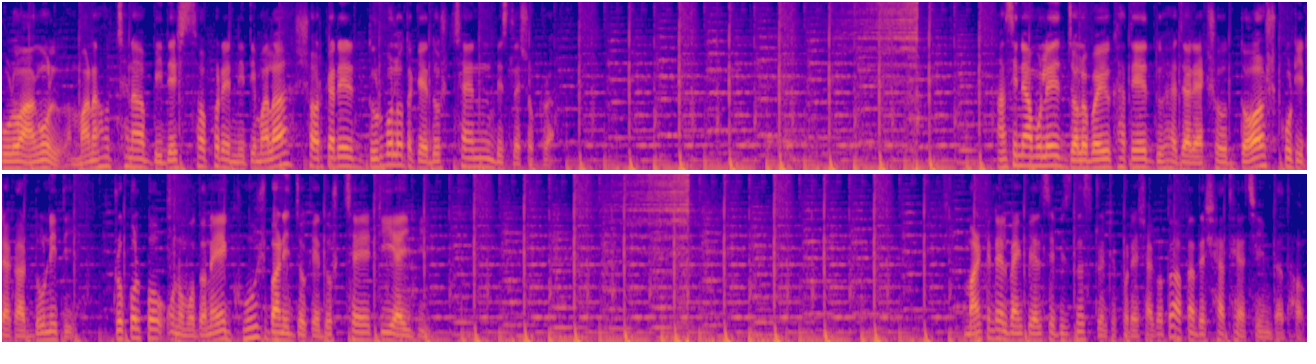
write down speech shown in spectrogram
বুড়ো আঙুল, মানা হচ্ছে না বিদেশ সফরের নীতিমালা, সরকারের দুর্বলতাকে দুষছেন বিশ্লেষকরা। হাসিনা আমলে জলবায়ু খাতে দু হাজার একশো দশ কোটি টাকার দুর্নীতি। প্রকল্প অনুমোদনে ঘুষ বাণিজ্যকে দুষছে TIB. Mercantile bank PLC business twenty ফোরে স্বাগত। আপনাদের সাথে আছি ইমদাদ হক।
